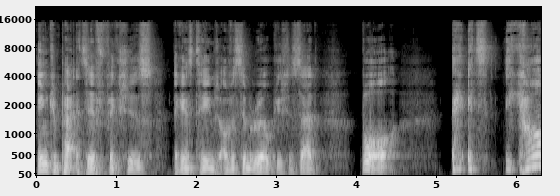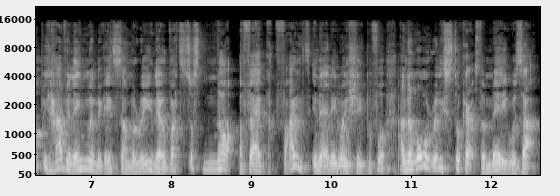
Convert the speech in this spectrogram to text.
in competitive fixtures against teams of a similar ilk, as you said. But it's he can't be having England against San Marino. That's just not a fair fight in any way, shape, or form. And the one that really stuck out for me was that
